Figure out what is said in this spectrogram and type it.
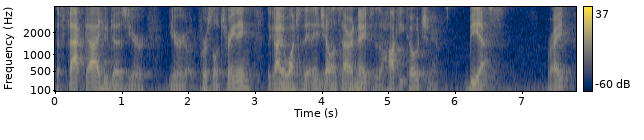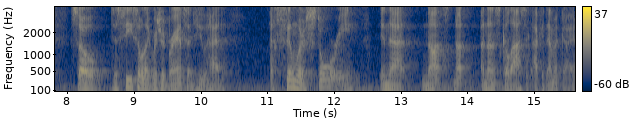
The fat guy who does your your personal training, the guy who watches the NHL on Saturday nights is a hockey coach, Yeah. BS, right? So to see someone like Richard Branson who had a similar story in that not not not a scholastic academic guy,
